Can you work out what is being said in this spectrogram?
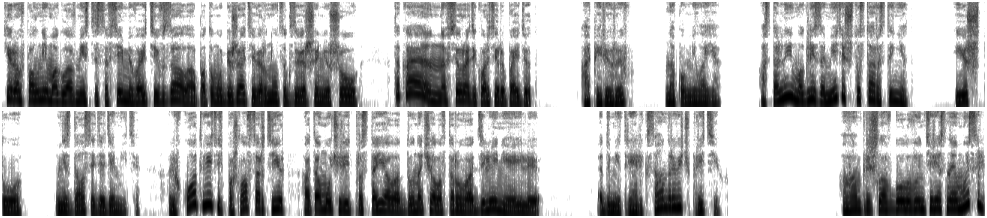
Кира вполне могла вместе со всеми войти в зал, а потом убежать и вернуться к завершению шоу. Такая на все ради квартиры пойдет. А перерыв? Напомнила я. Остальные могли заметить, что старосты нет. И что? Не сдался дядя Митя. Легко ответить, пошла в сортир, а там очередь простояла до начала второго отделения или... Дмитрий Александрович притих. «А вам пришла в голову интересная мысль?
